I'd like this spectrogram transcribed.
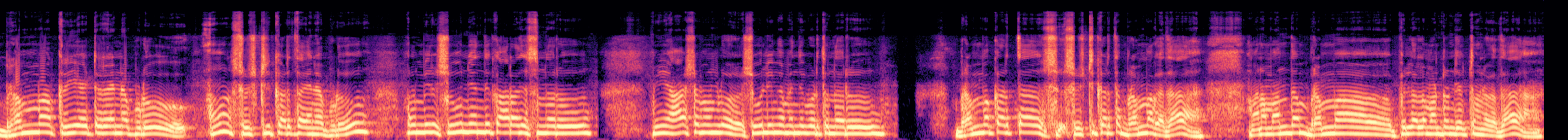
బ్రహ్మ క్రియేటర్ అయినప్పుడు సృష్టికర్త అయినప్పుడు మరి మీరు శివుని ఎందుకు ఆరాధిస్తున్నారు? మీ ఆశ్రమంలో శివలింగం ఎందుకు పెడుతున్నారు? బ్రహ్మకర్త సృష్టికర్త బ్రహ్మ కదా? మనమందం బ్రహ్మ పిల్లలం అంటూ చెప్తున్నారు కదా?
